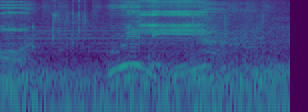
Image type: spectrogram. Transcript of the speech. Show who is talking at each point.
Speaker 1: on. Really?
